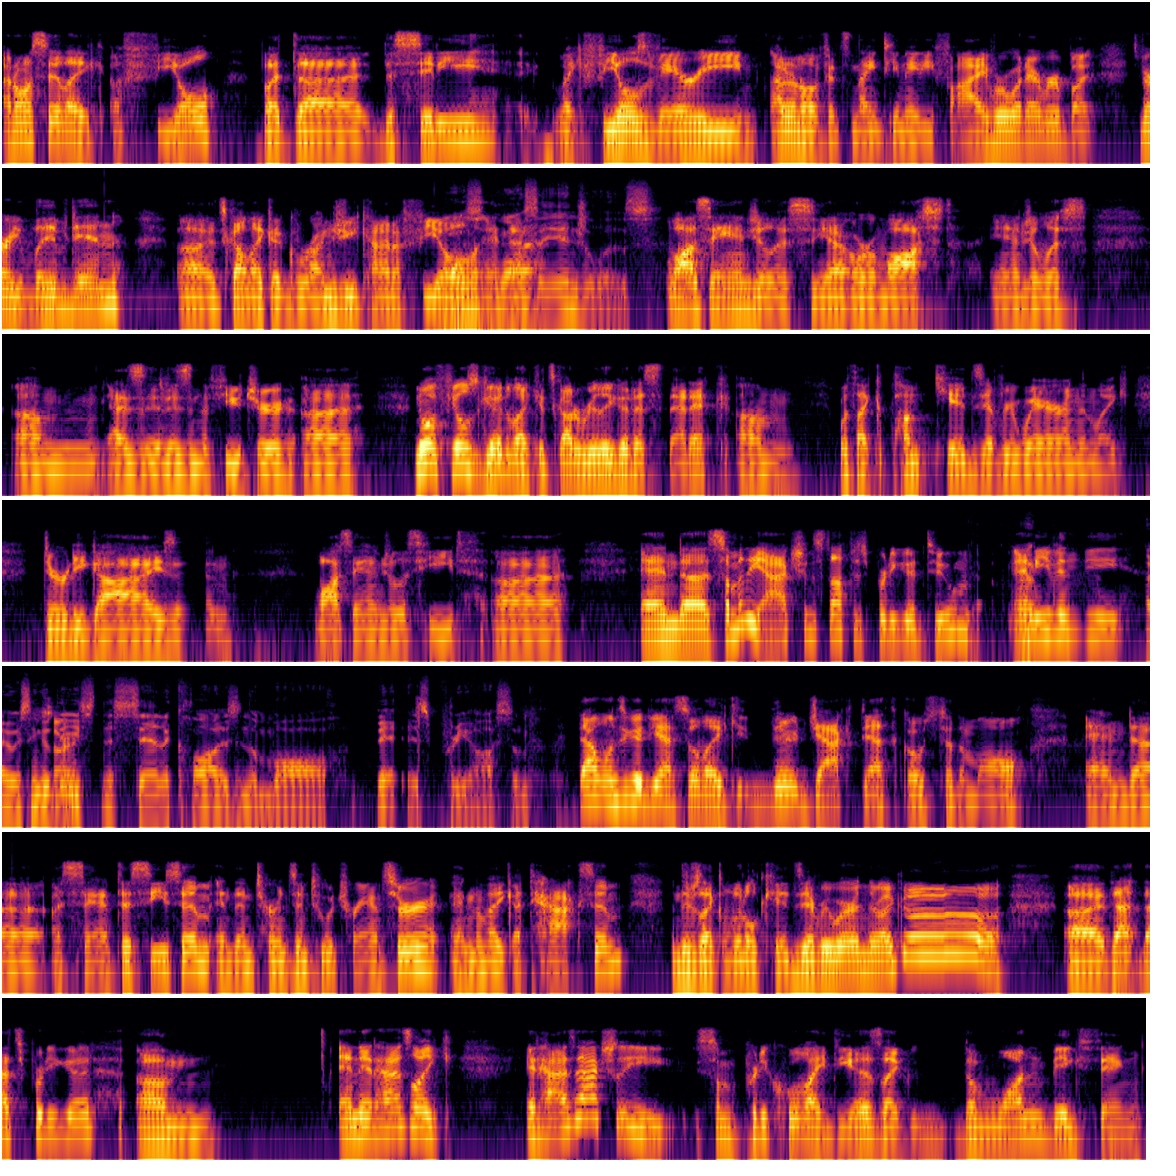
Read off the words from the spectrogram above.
I don't want to say like a feel, but uh, the city like feels very. I don't know if it's 1985 or whatever, but it's very lived in. Uh, it's got like a grungy kind of feel. Los, and, Los uh, Angeles. Los Angeles, yeah, or Lost Angeles, um, as it is in the future. No, it feels good. Like it's got a really good aesthetic, um, with like punk kids everywhere, and then like dirty guys and Los Angeles heat. Uh, and uh, some of the action stuff is pretty good too, and I- even the I always think Sorry? of the the Santa Claus in the mall bit is pretty awesome. That one's good. Yeah. So like there Jack Death goes to the mall and uh, a Santa sees him and then turns into a trancer and like attacks him. And there's like little kids everywhere and they're like, oh, uh, that that's pretty good. Um, and it has like it has actually some pretty cool ideas. Like the one big thing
